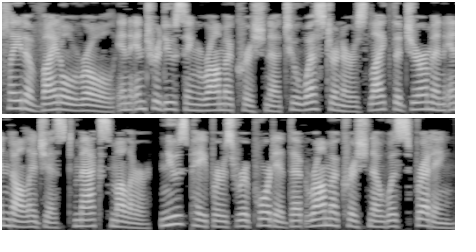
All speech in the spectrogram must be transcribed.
played a vital role in introducing Ramakrishna to Westerners like the German Indologist Max Muller. Newspapers reported that Ramakrishna was spreading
